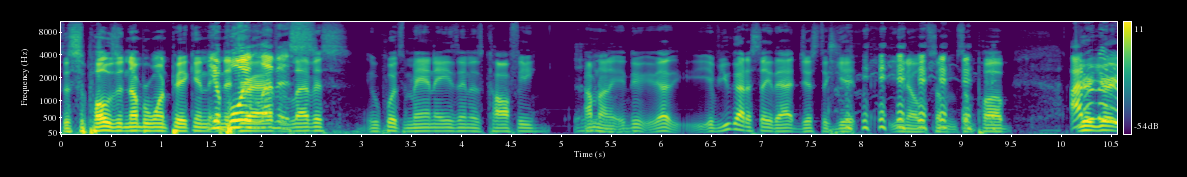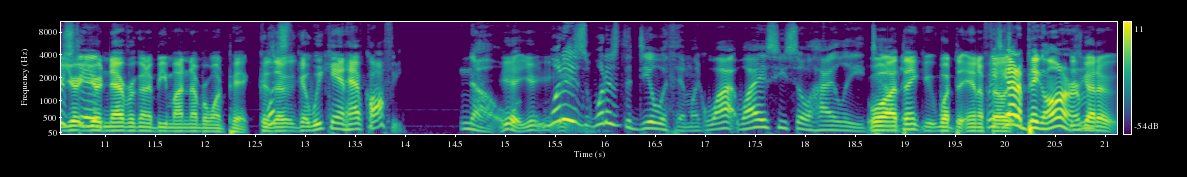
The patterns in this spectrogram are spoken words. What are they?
the supposed number one pick in, Your in the boy draft. Levis. Levis, who puts mayonnaise in his coffee. I'm not. If you got to say that just to get you know some some pub, I you're don't you're, you're understand. you're never going to be my number one pick because uh, we can't have coffee. no. Yeah, you're- What you're- is what is the deal with him? Like, why why is he so highly? Well, I think what the NFL he's got a big arm. He's got a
